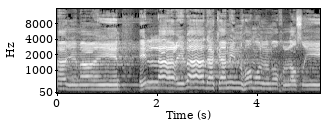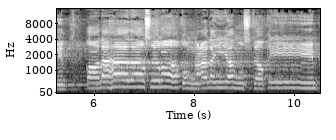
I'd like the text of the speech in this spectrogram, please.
أجمعين. إلا عبادك منهم المخلصين. قال هذا صراط علي مستقيم.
